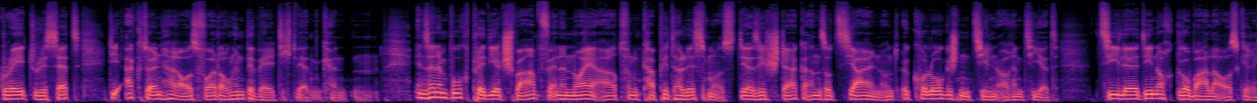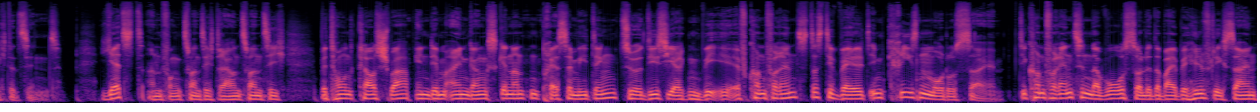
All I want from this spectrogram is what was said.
Great Reset, die aktuellen Herausforderungen bewältigt werden könnten. In seinem Buch plädiert Schwab für eine neue Art von Kapitalismus, der sich stärker an sozialen und ökologischen Zielen orientiert. Ziele, die noch globaler ausgerichtet sind. Jetzt, Anfang 2023, betont Klaus Schwab in dem eingangs genannten Pressemeeting zur diesjährigen WEF-Konferenz, dass die Welt im Krisenmodus sei. Die Konferenz in Davos solle dabei behilflich sein,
